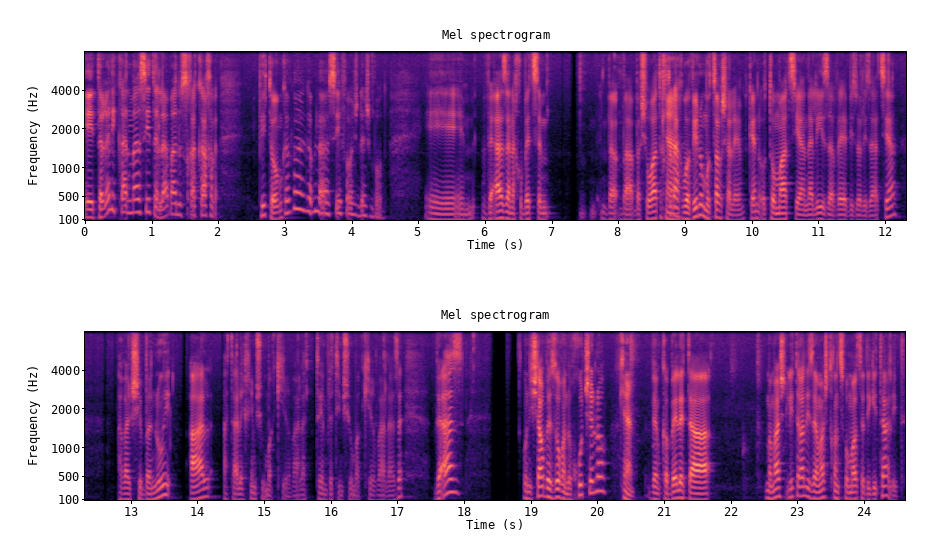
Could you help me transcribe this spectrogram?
"אה, תראה לי כאן מה עשית, למה הנוסחה ככה? פתאום גם, גם ל-CFO יש dashboard. אה, ואז אנחנו בעצם, בשורה התחתונה, כן. אנחנו הבאנו מוצר שלם, כן? אוטומציה, אנליזה וויזואליזציה, אבל שבנוי על התהליכים שהוא מכיר, ועל הטמפלטים שהוא מכיר ועל הזה, ואז הוא נשאר באזור הנוחות שלו, כן. ומקבל את ה... ממש, ליטרלי זה ממש טרנספורמציה דיגיטלית.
